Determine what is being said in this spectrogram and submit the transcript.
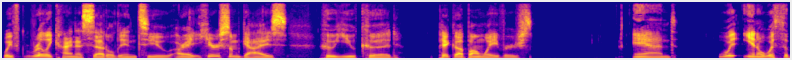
We've really kind of settled into all right. Here's some guys who you could pick up on waivers, and with you know with the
